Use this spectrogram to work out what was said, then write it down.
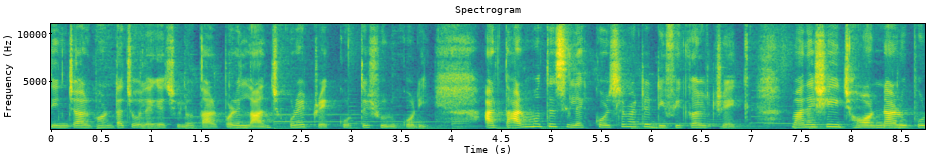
তিন চার ঘণ্টা চলে গেছিল। তারপরে লাঞ্চ করে ট্রেক করতে শুরু করি। আর তার মধ্যে সিলেক্ট করেছিলাম একটা ডিফিকাল্ট ট্রেক মানে সেই ঝর্নার উপর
